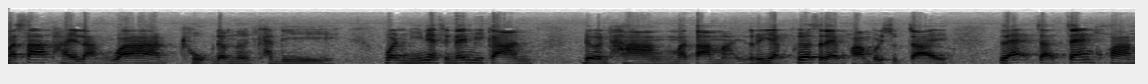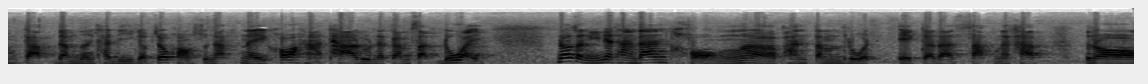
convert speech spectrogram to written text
มาทราบภายหลังว่าถูกดำเนินคดี วันนี้เนี่ยจึงได้มีการเดินทางมาตามหมายเรียกเพื่อแสดงความบริสุทธิ์ใจ และจะแจ้งความกับดำเนินคดีกับเจ้าของสุนัขในข้อหาทารุณกรรมสัตว์ด้วย นอกจากนี้เนี่ยทางด้านของพันตำรวจเอกรัตศักดิ์นะครับ รอง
